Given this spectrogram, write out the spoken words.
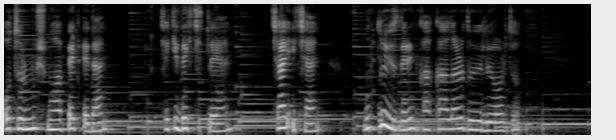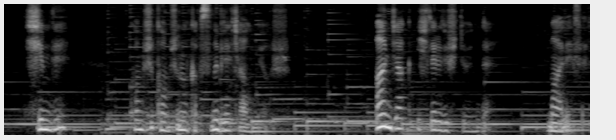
oturmuş muhabbet eden, çekirdek çitleyen, çay içen, mutlu yüzlerin kahkahaları duyuluyordu. Şimdi komşu komşunun kapısını bile çalmıyor. Ancak işleri düştüğünde maalesef.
